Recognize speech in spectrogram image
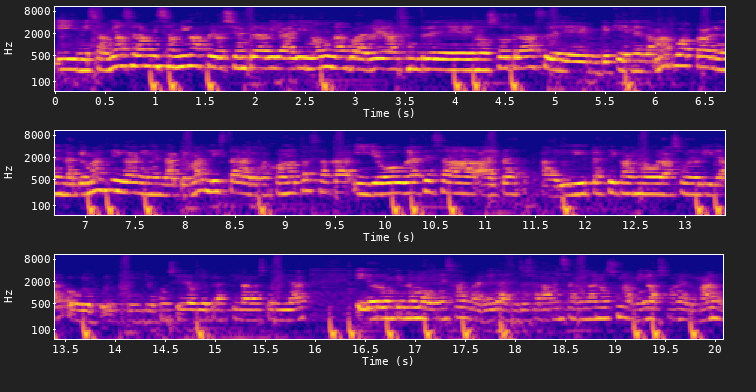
y mis amigas eran mis amigas, pero siempre había ahí ¿no? unas barreras entre nosotras de, quién es la más guapa, quién es la que más liga, quién es la que más lista, la que mejor nota saca. Y yo, gracias a, ir, a ir practicando la sororidad, o lo que yo considero que practica la sororidad, he ido rompiendo muy bien esas barreras. Entonces ahora mis amigas no son amigas, son hermanos,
